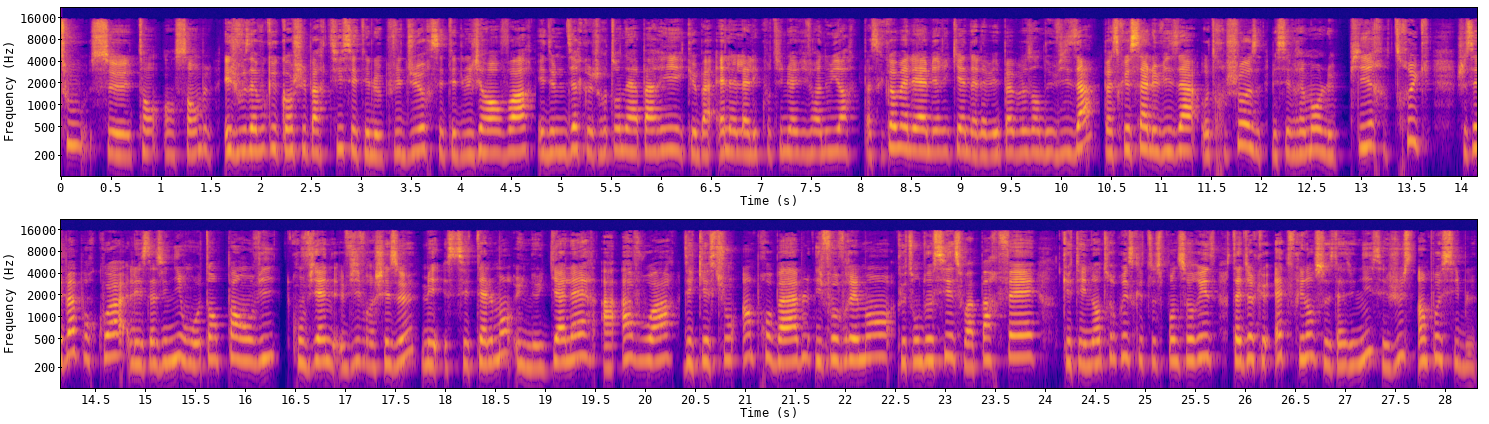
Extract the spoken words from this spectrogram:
tout ce temps ensemble. Et je vous avoue que quand je suis partie, c'était le plus dur, c'était de lui dire au revoir et de me dire que je retournais à Paris et que bah elle, elle allait continuer à vivre à New York. Parce que comme elle est américaine, elle avait pas besoin de visa. Parce que ça, le visa, autre chose. Mais c'est vraiment le pire truc. Je sais pas pourquoi les États-Unis ont autant pas envie qu'on vienne vivre chez eux, mais c'est tellement une galère à avoir, des questions improbables. Il faut vraiment que ton dossier soit parfait, que t'aies une entreprise qui te sponsorise. C'est-à-dire que être freelance aux États-Unis, c'est juste impossible.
